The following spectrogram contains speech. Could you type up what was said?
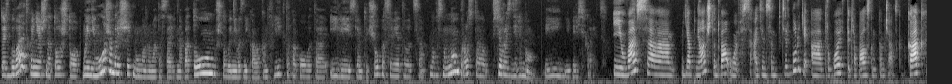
То есть бывает, конечно, то, что мы не можем решить, мы можем это оставить на потом, чтобы не возникало конфликта какого-то, или с кем-то еще посоветоваться. Но в основном просто все разделено и не пересекается. И у вас, а, я поняла, что два офиса. Один в Санкт-Петербурге, а другой в Петропавловском-Камчатском. Как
